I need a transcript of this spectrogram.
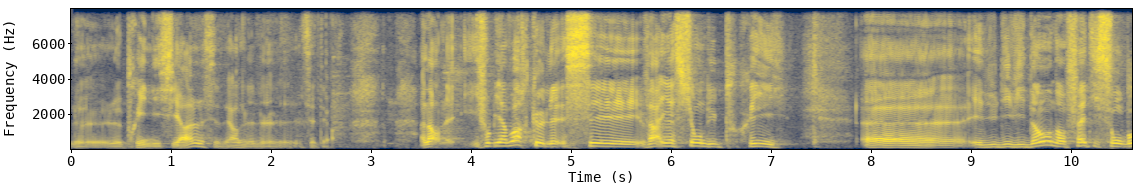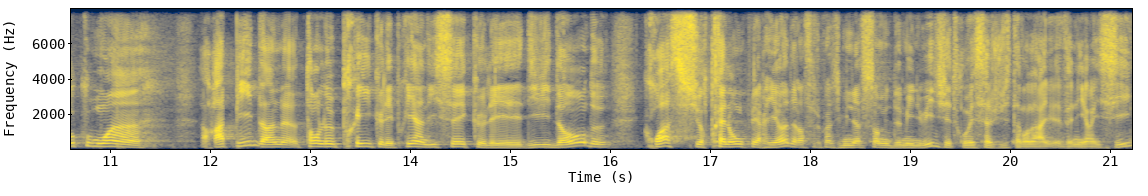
le, prix initial, etc. Alors, il faut bien voir que ces variations du prix euh, et du dividende, en fait, ils sont beaucoup moins rapides, hein, tant le prix que les prix indicés que les dividendes croissent sur très longue période. Alors, ça, que c'est 1900-2008, j'ai trouvé ça juste avant de venir ici,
